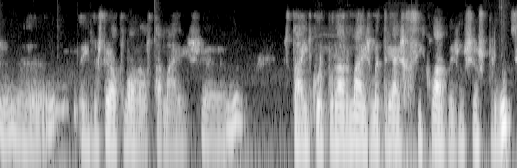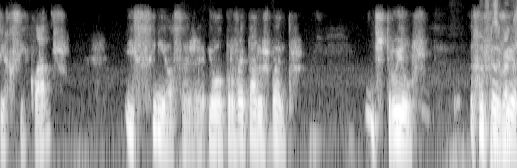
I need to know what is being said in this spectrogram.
uh, a indústria automóvel está mais. Uh, está a incorporar mais materiais recicláveis nos seus produtos e reciclados. Isso sim, ou seja, eu aproveitar os bancos, destruí-los, refazer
